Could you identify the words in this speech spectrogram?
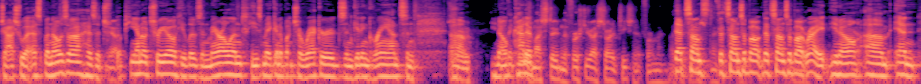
Joshua Espinoza has a, tr- yeah. a, piano trio. He lives in Maryland. He's making a bunch of records and getting grants and, um, you know, kind of my student the first year I started teaching it for him. That sounds that sounds about that sounds about yeah. right. You know, yeah. um, and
